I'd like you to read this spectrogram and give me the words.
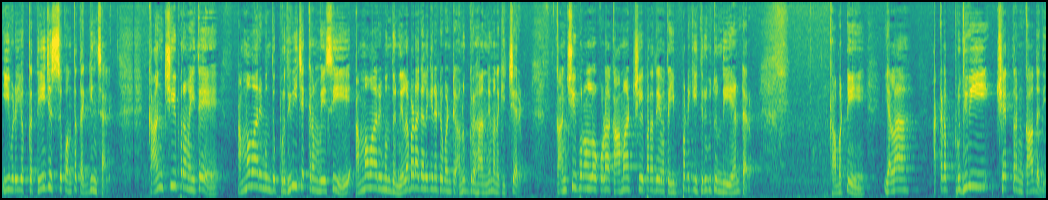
ఈవిడ యొక్క తేజస్సు కొంత తగ్గించాలి. కాంచీపురం అయితే అమ్మవారి ముందు పృథివీ చక్రం వేసి అమ్మవారి ముందు నిలబడగలిగినటువంటి అనుగ్రహాన్ని మనకిచ్చారు. కాంచీపురంలో కూడా కామాక్షి పరదేవత ఇప్పటికీ తిరుగుతుంది అంటారు. కాబట్టి ఎలా? అక్కడ పృథివీ క్షేత్రం కాదది.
